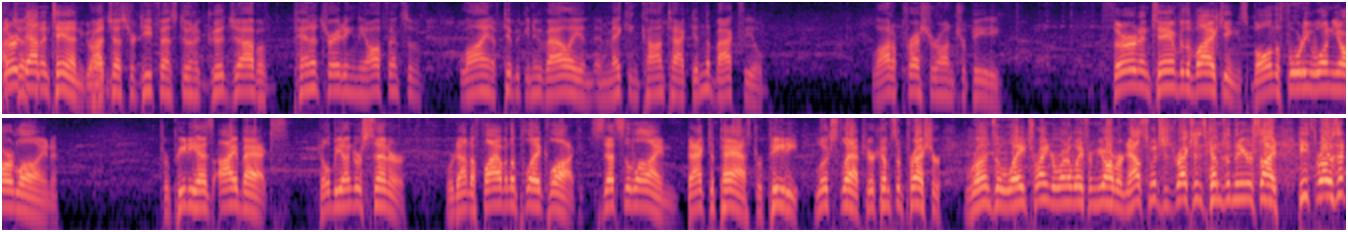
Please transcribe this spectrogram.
Third down and 10. Go ahead. Rochester defense doing a good job of penetrating the offensive line of Tippecanoe Valley and, and making contact in the backfield. A lot of pressure on Trapedi. Third and 10 for the Vikings. Ball on the 41 yard line. Trapedi has eye backs. He'll be under center. We're down to five on the play clock. Sets the line. Back to pass. Trapedi looks left. Here comes some pressure. Runs away, trying to run away from Yarber. Now switches directions. Comes in the near side. He throws it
